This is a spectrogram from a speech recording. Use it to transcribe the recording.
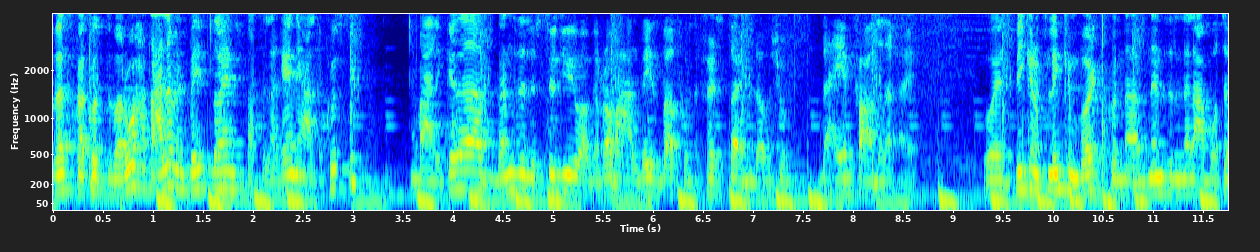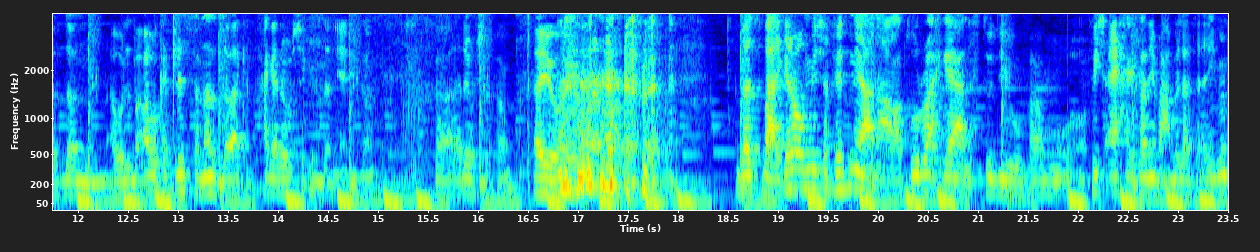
بس فكنت بروح أتعلم ال bass lines بتاعت الأغاني على ال acoustic وبعد كده بنزل الاستوديو أجربها على ال bass بقى for the first time اللي بشوف ده هينفع ولا لأ يعني. و speaking of Linkin Park كنا بننزل نلعب What I've Done أو أو كانت لسه نازلة بقى كانت حاجة روشة جدا يعني فاهم؟ فروشه فاهم؟ أيوه أيوه. بس بعد كده أمي شافتني أنا على طول رايح جاي على الاستوديو فاهم؟ ومفيش أي حاجة ثانية بعملها تقريبا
